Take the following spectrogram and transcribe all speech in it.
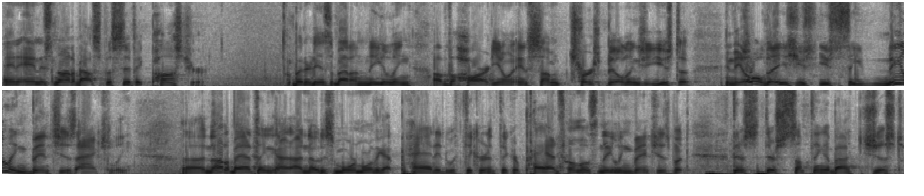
And, and it's not about specific posture. But it is about a kneeling of the heart. You know, in some church buildings, you used to, in the old days, you used to see kneeling benches actually. Uh, not a bad thing. I, I noticed more and more they got padded with thicker and thicker pads on those kneeling benches. But there's, there's something about just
